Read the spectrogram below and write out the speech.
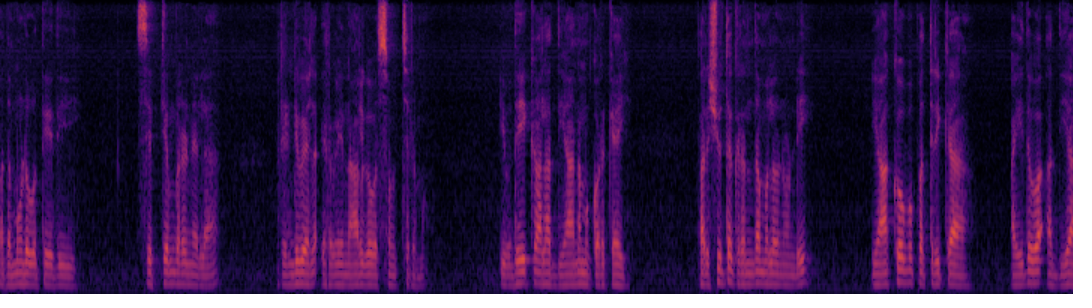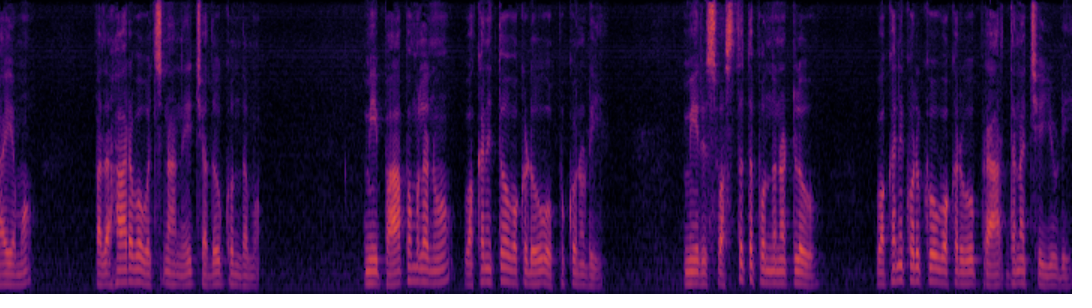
పదమూడవ తేదీ సెప్టెంబర్ నెల రెండు వేల ఇరవై నాలుగవ సంవత్సరము. ఈ ఉదయకాల ధ్యానము కొరకై పరిశుద్ధ గ్రంథములో నుండి యాకోబు పత్రిక ఐదవ అధ్యాయము పదహారవ వచనాన్ని చదువుకుందాము. మీ పాపములను ఒకనితో ఒకడు ఒప్పుకొనుడి. మీరు స్వస్థత పొందినట్లు ఒకని కొరకు ఒకరు ప్రార్థన చెయ్యుడి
